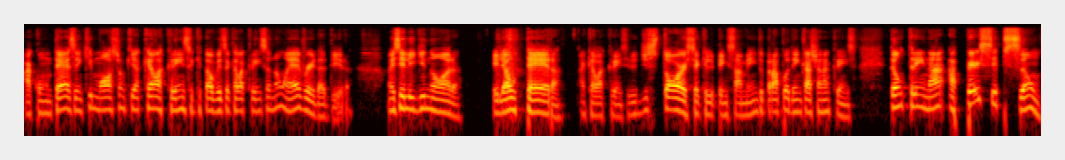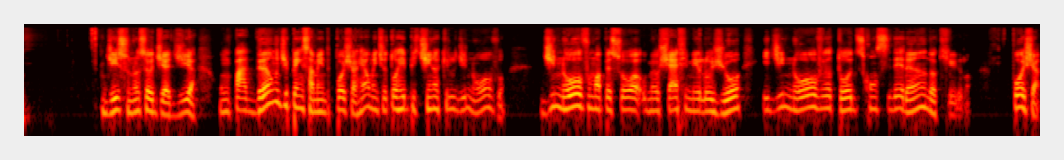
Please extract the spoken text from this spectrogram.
acontecem que mostram que aquela crença, que talvez aquela crença não é verdadeira, mas ele ignora, ele altera aquela crença, ele distorce aquele pensamento para poder encaixar na crença. Então, treinar a percepção disso no seu dia a dia, um padrão de pensamento, poxa, realmente eu estou repetindo aquilo de novo. De novo, uma pessoa, o meu chefe me elogiou e de novo eu estou desconsiderando aquilo. Poxa,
